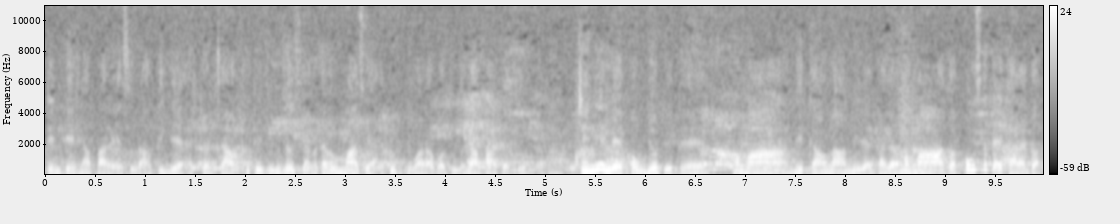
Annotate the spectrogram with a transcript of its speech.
တင့်တယ်လှပါတယ်ဆိုတာသိရဲ့အထက်ကြောင်ထွတ်ထွတ်တူတူလုပ်စရာမဒါပေမဲ့မမဆရာအထုကိုရတာပေါ့သူ့အလားပါတဲ့သူ ဒီနေ့လည်းဖုံပြောဖြစ်တယ်မမကနေကောင်းလာမိတဲ့ခါကျတော့မမကတော့ဖုံးဆက်တဲ့ခါတိုင်းတော့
